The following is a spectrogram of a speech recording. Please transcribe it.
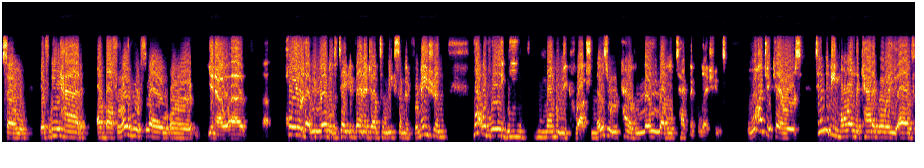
So if we had a buffer overflow or you know a, a pointer that we were able to take advantage of to leak some information, that would really be memory corruption. Those are kind of low level technical issues. Logic errors tend to be more in the category of,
